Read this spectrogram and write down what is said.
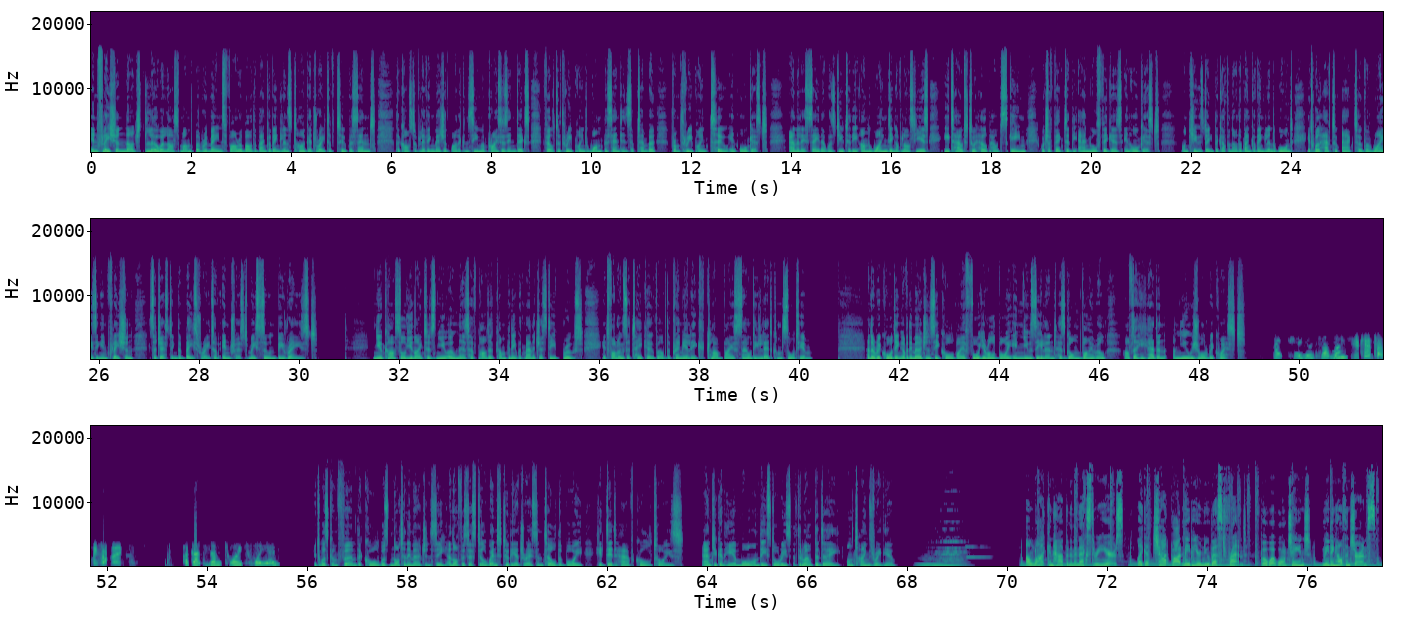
Inflation nudged lower last month but remains far above the Bank of England's target rate of 2%. The cost of living measured by the Consumer Prices Index fell to 3.1% in September from 3.2 in August. Analysts say that was due to the unwinding of last year's Eat Out to Help Out scheme, which affected the annual figures in August. On Tuesday, the governor of the Bank of England warned it will have to act over rising inflation, suggesting the base rate of interest may soon be raised. Newcastle United's new owners have parted company with manager Steve Bruce. It follows a takeover of the Premier League club by a Saudi led consortium. And a recording of an emergency call by a four year old boy in New Zealand has gone viral after he had an unusual request something? You can tell me something. I got some toys for you. It was confirmed the call was not an emergency. An officer still went to the address and told the boy he did have cool toys. And you can hear more on these stories throughout the day on Times Radio. A lot can happen in the next three years. Like a chatbot may be your new best friend. But what won't change? Needing health insurance.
